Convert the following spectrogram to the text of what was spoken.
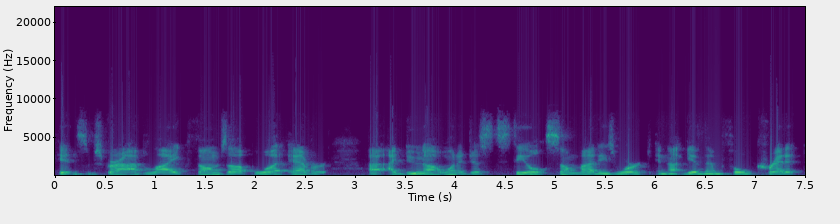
hitting subscribe, like, thumbs up, whatever. I do not want to just steal somebody's work and not give them full credit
